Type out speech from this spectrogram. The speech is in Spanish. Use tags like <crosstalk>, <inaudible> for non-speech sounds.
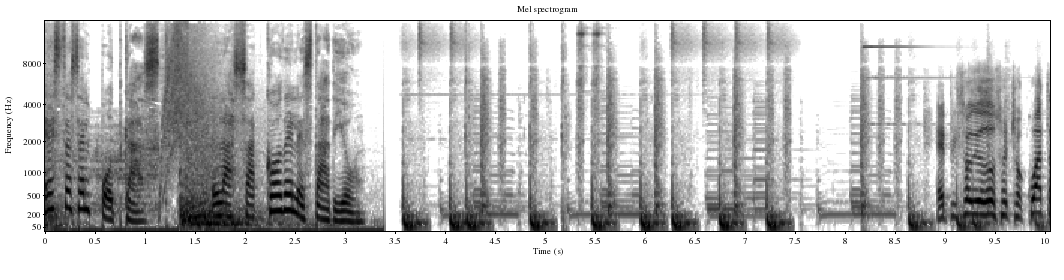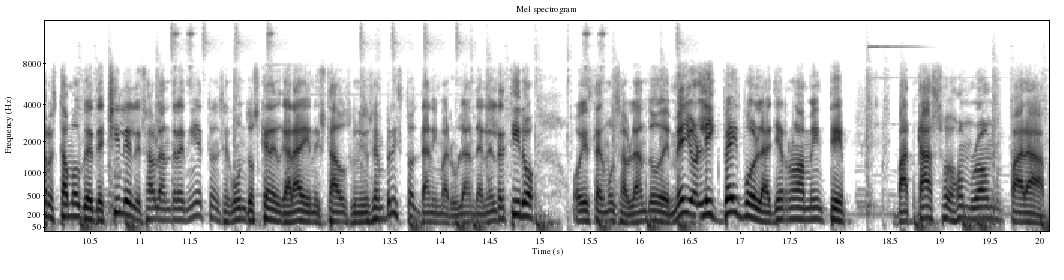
Este es el podcast. La sacó del estadio. Episodio 284, estamos desde Chile, les habla Andrés Nieto, en segundos Kenneth Garay en Estados Unidos en Bristol, Dani Marulanda en el retiro. Hoy estaremos hablando de Major League Baseball, ayer nuevamente batazo home run para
